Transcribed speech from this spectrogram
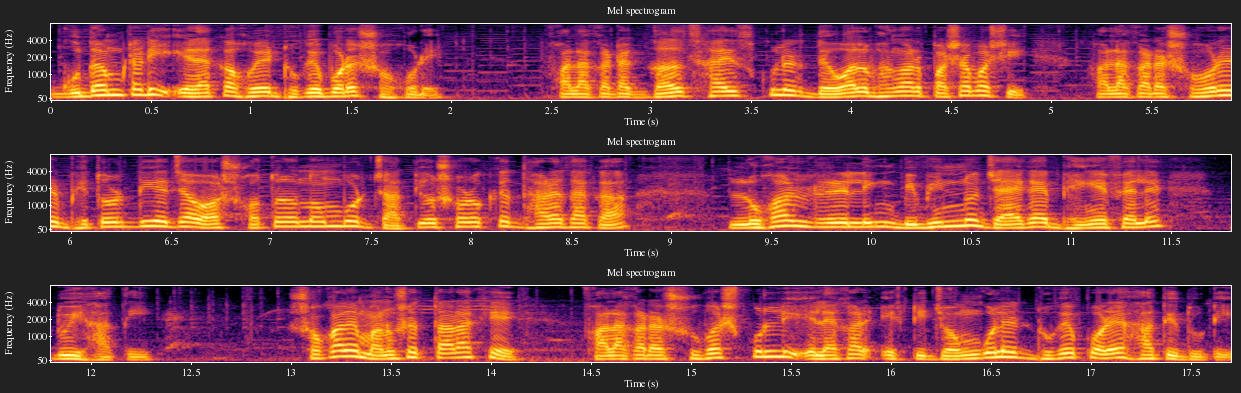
গুদামটারি এলাকা হয়ে ঢুকে পড়ে শহরে। ফালাকাটা গার্লস হাই স্কুলের দেওয়াল ভাঙার পাশাপাশি ফালাকাটা শহরের ভেতর দিয়ে যাওয়া সতেরো নম্বর জাতীয় সড়কের ধারে থাকা লোহার রেলিং বিভিন্ন জায়গায় ভেঙে ফেলে দুই হাতি। সকালে মানুষের তারা খেয়ে ফালাকাটার সুভাষপল্লী এলাকার একটি জঙ্গলে ঢুকে পড়ে হাতি দুটি।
